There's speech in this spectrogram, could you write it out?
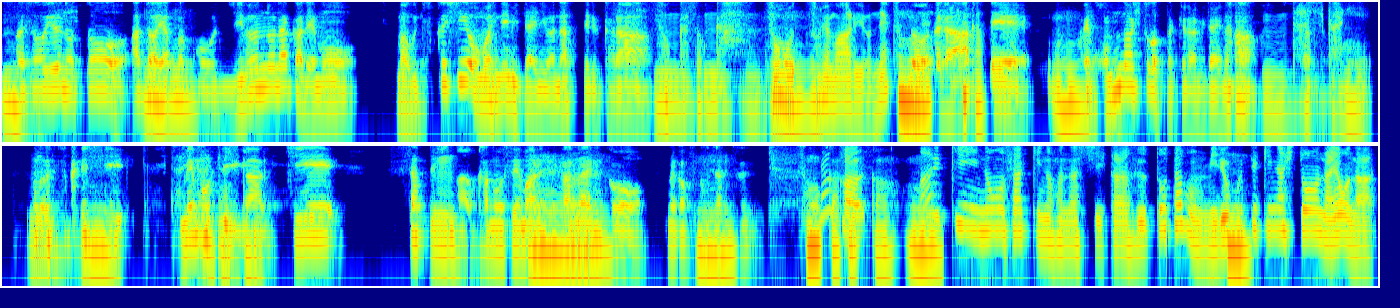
まあそういうのと、あとはやっぱこう、自分の中でも、まあ美しい思い出みたいにはなってるから、そっかそっか。そうう、ん。それもあるよね。そうだからなん会って、うん。あれ、こんな人だったっけな、みたいな、うん。確かに。この美しいメモリーが消え去ってしまう可能性もあるって考えると、なんか複雑。そうんかそうか。うん。マイキーのさっきの話からすると、多分魅力的な人なような、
